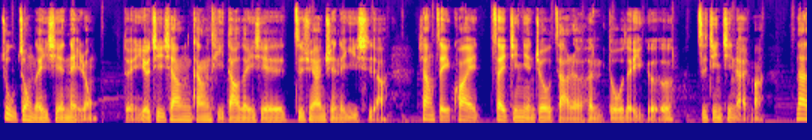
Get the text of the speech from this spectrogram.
注重的一些内容。对，尤其像刚刚提到的一些资讯安全的意识啊。像这一块，在今年就砸了很多的一个资金进来嘛，那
